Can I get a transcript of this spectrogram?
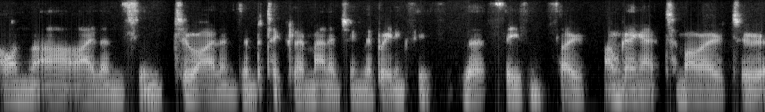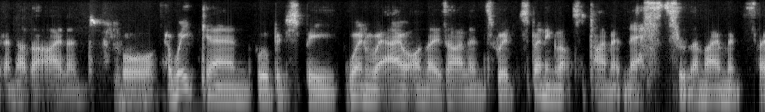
on our islands and two islands in particular managing the breeding season, the season. So I'm going out tomorrow to another island for a weekend. We'll just be when we're out on those islands, we're spending lots of time at nests at the moment. So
